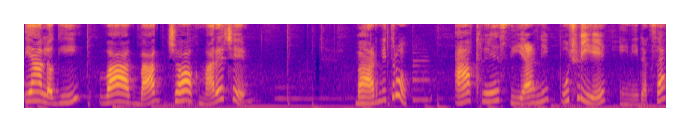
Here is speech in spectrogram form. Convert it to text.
ત્યાં લગી વાઘ બાગ જખ મારે છે. બાળ મિત્રો આખરે શિયાળની પૂંછડીએ એની રક્ષા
